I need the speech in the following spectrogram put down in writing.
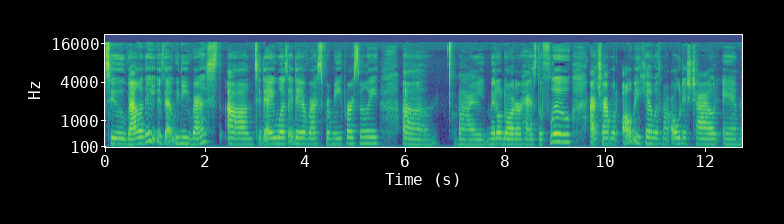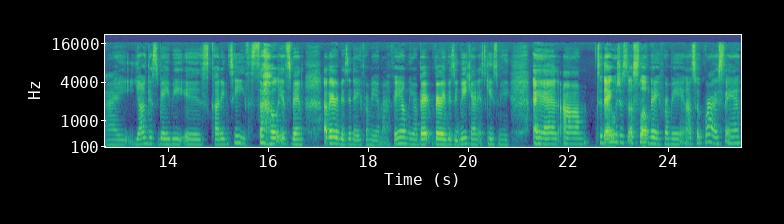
to validate is that we need rest. Um, today was a day of rest for me personally. Um, my middle daughter has the flu. I traveled all weekend with my oldest child, and my youngest baby is cutting teeth. So it's been a very busy day for me and my family, or very busy weekend, excuse me. And um, today was just a slow day for me, and I took rest. And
